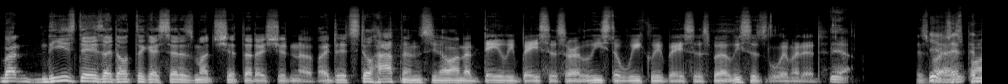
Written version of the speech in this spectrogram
But these days, I don't think I said as much shit that I shouldn't have. I, it still happens, you know, on a daily basis or at least a weekly basis, but at least it's limited. Yeah. As Yeah, much and- and possible.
